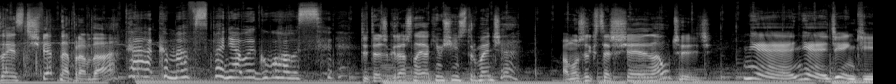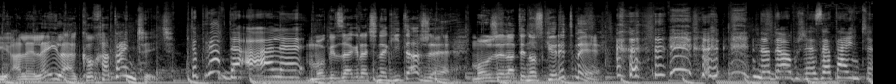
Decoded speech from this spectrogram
Muza jest świetna, prawda? Tak, ma wspaniały głos. Ty też grasz na jakimś instrumencie? A może chcesz się nauczyć? Nie, nie, dzięki, ale Leila kocha tańczyć. To prawda, ale... Mogę zagrać na gitarze. Może latynoskie rytmy. No dobrze, zatańczę.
